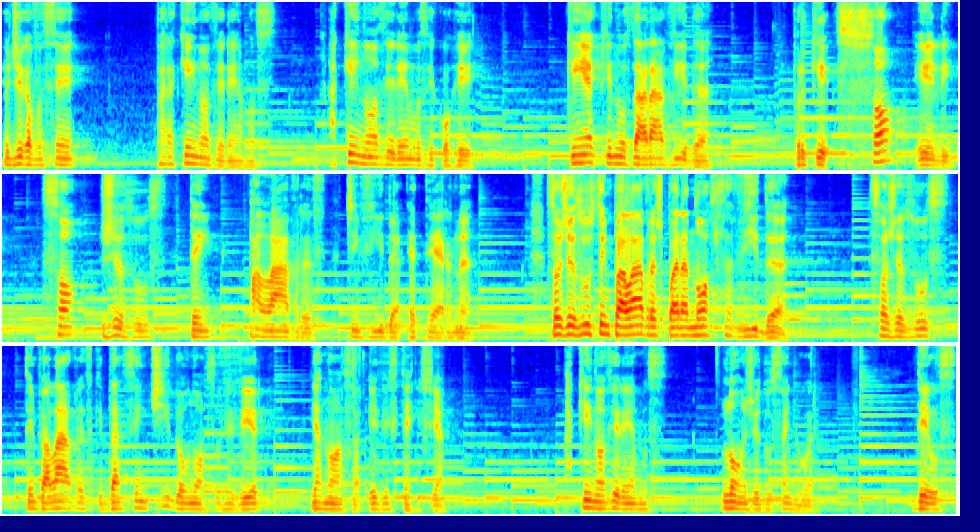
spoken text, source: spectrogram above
Eu digo a você, para quem nós iremos? A quem nós iremos recorrer? Quem é que nos dará a vida? Porque só Ele, só Jesus tem palavras de vida eterna. Só Jesus tem palavras para a nossa vida. Só Jesus tem palavras que dão sentido ao nosso viver e à nossa existência. A quem nós iremos? Longe do Senhor. Deus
